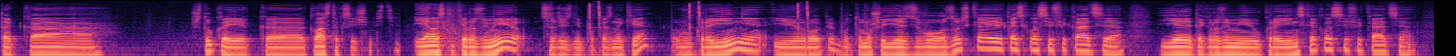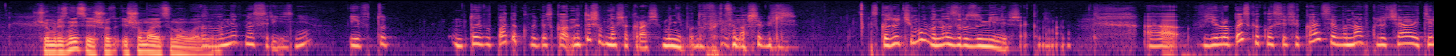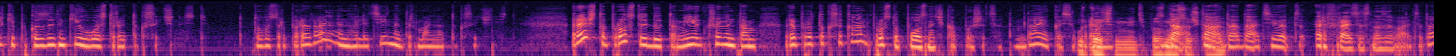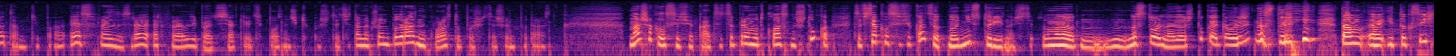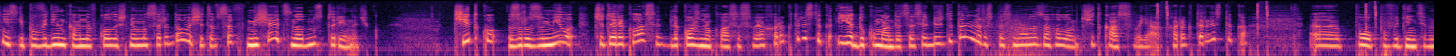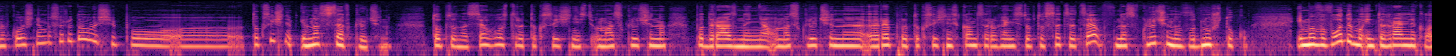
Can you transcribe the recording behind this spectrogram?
така штука, як е, клас токсичності. Я наскільки розумію, це різні показники в Україні і Європі, бо тому що є ВОЗовська якась класифікація, є, я так розумію, українська класифікація. В чому різниця і що, і що мається на увазі? Вони в нас різні. І в ту- той випадок, коли б я сказала, не те, щоб наша краще, мені подобається наша більше. Скажу, чому вона зрозуміліша, як на мене. В європейська класифікація вона включає тільки показники гострої токсичності. Тобто гостропероральна, інгаляційна, дермальна токсичність. Решта просто йдуть там. І якщо він там репротоксикант, просто позначка пишеться, там, да, якась окрема. Уточнення, типу, з Да, носочкою. да, да, да, ці от R-фрезис називаються, да, там, типа S-фрезис, R-фрезис, типа, всякі ці позначки пишуться. Чи там, якщо він подразник, просто пишеться, що він подразник. Наша класифікація це прямо от класна штука. Це вся класифікація от на одній сторіночці. У мене от настольна штука, яка лежить на столі. Там е, і токсичність, і поведінка в навколишньому середовищі, це все вміщається на одну сторіночку. Чітко, зрозуміло, чотири класи для кожного класу своя характеристика. І є документ, де це все більш детально розписано, але загалом чітка своя характеристика е, по поведінці в навколишньому середовищі, по е, токсичним, і в нас все включено. Тобто, у нас вся гостра токсичність, у нас включено подразнення, у нас включена репротоксичність, канцерогенність. Тобто, все це, це в нас включено в одну штуку. І ми виводимо інтегральний клас.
